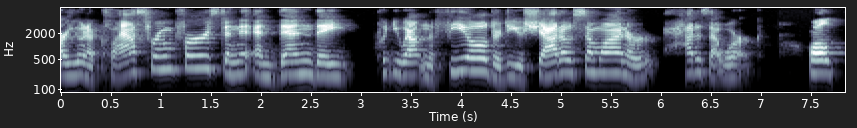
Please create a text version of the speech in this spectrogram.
are you in a classroom first, and and then they put you out in the field, or do you shadow someone, or how does that work? Well,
